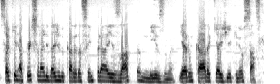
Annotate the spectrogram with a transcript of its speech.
Só que a personalidade do cara era sempre a exata mesma. E era um cara que agia que nem o Sasuke.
